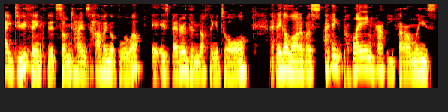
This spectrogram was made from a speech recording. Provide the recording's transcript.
I do think that sometimes having a blow up is better than nothing at all. I think a lot of us, I think playing happy families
